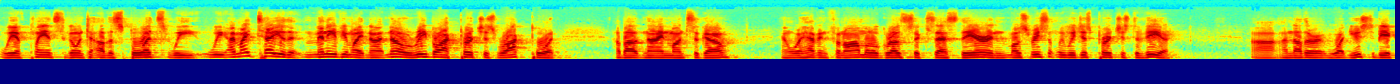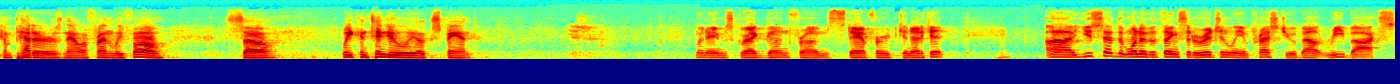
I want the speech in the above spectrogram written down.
We have plans to go into other sports. We, we, I might tell you that many of you might not know, Reebok purchased Rockport about nine months ago, and we're having phenomenal growth success there. And most recently, we just purchased Avia, uh, another what used to be a competitor is now a friendly foe. So we continually expand. My name is Greg Gunn from Stamford, Connecticut. Uh, you said that one of the things that originally impressed you about Reeboks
